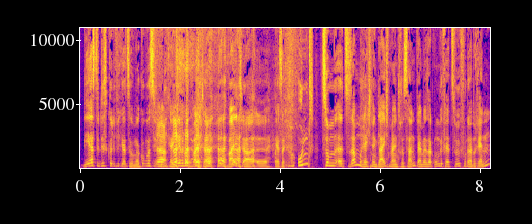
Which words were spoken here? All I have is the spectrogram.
Die erste Disqualifikation. Mal gucken, was sich Ja. für die Karriere noch weiter, weiter äh. Und zum äh, Zusammenrechnen gleich mal interessant. Wir haben ja gesagt, ungefähr 1200 Rennen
